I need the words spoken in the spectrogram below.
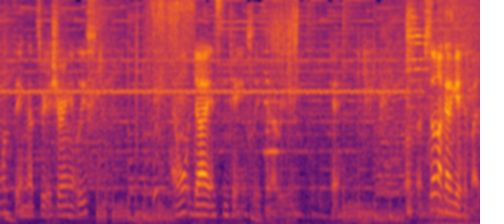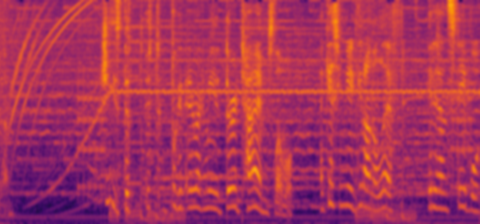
one thing that's reassuring at least. I won't die instantaneously for no reason. Okay. But I'm still not gonna get hit by them. Jeez, the, it's fucking interacting me the third time this level. I guess you need to get on the lift. It is unstable,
